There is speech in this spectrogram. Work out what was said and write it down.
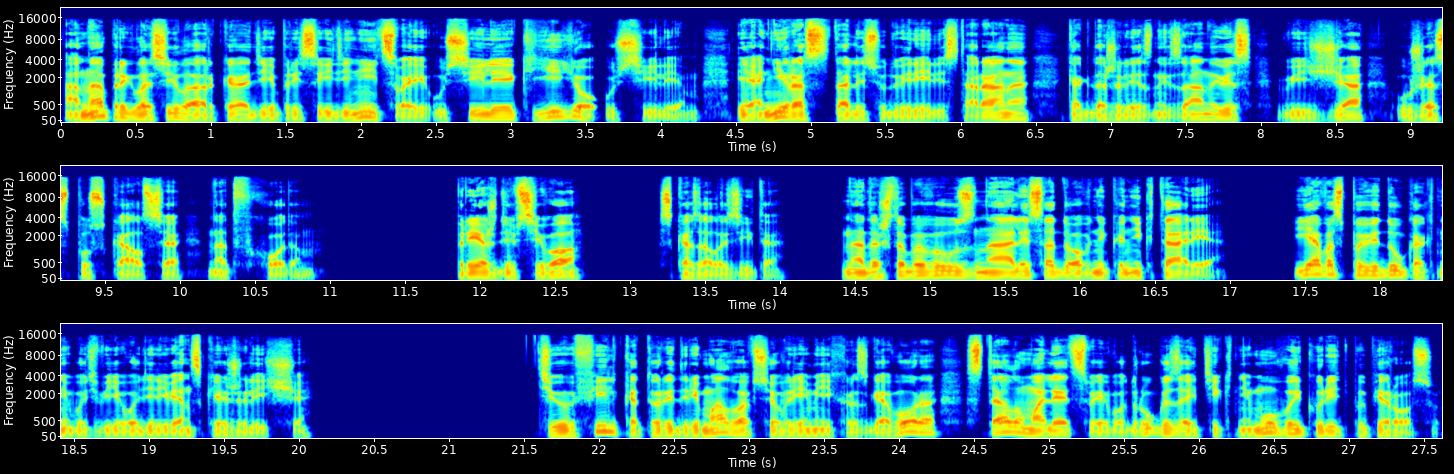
Она пригласила Аркадия присоединить свои усилия к ее усилиям, и они расстались у дверей ресторана, когда железный занавес, визжа, уже спускался над входом. «Прежде всего», — сказала Зита, — «надо, чтобы вы узнали садовника Нектария. Я вас поведу как-нибудь в его деревенское жилище». Теофиль, который дремал во все время их разговора, стал умолять своего друга зайти к нему выкурить папиросу.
